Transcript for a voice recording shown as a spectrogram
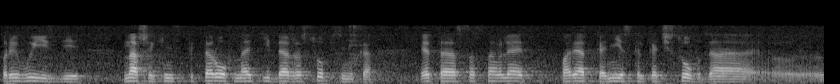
При выезде наших инспекторов найти даже собственника, это составляет порядка несколько часов до, э,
